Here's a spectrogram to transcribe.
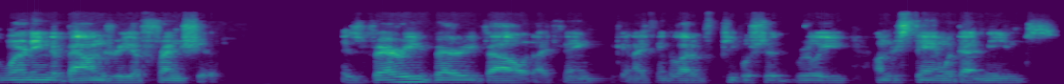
learning the boundary of friendship is very very valid I think, and I think a lot of people should really understand what that means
